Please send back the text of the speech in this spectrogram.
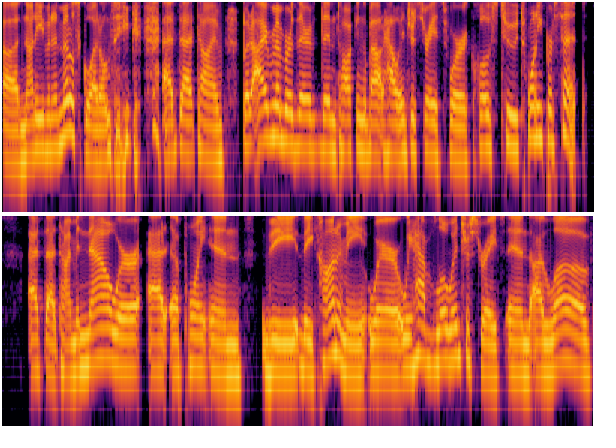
uh, not even in middle school, I don't think, at that time. But I remember them talking about how interest rates were close to 20% at that time. And now we're at a point in the the economy where we have low interest rates. And I love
